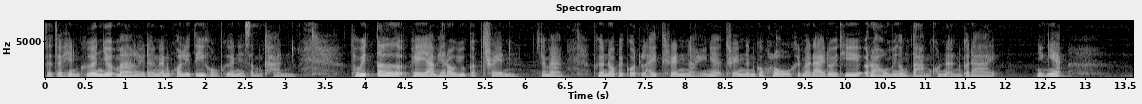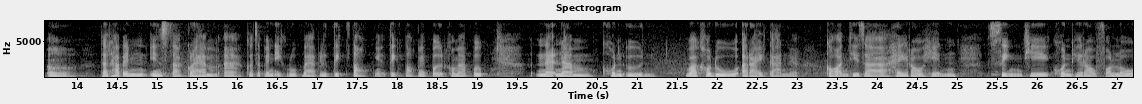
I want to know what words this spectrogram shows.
จะจะเห็นเพื่อนเยอะมากเลยดังนั้นคุณภาพของเพื่อนเนี่ยสำคัญ Twitter พยายามให้เราอยู่กับเทรนด์ใช่ไหม เพื่อนเราไปกดไลค์เทรนด์ไหนเนี่ยเทรนด์นั้นก็โผล่ขึ้นมาได้โดยที่เราไม่ต้องตามคนนั้นก็ได้ อย่างเงี้ยเออแต่ถ้าเป็น Instagram อะก็จะเป็นอีกรูปแบบหรือ TikTok เนี่ย TikTok เนี่ยเปิดเข้ามาปุ๊บ แนะนำคนอื่นว่าเขาดูอะไรกันเนี่ยก่อนที่จะให้เราเห็นสิ่งที่คนที่เรา follow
